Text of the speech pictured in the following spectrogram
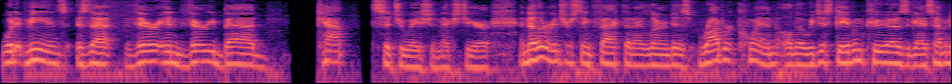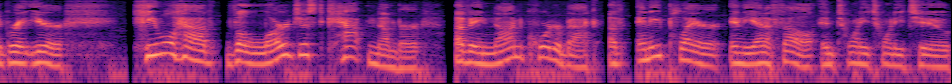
What it means is that they're in very bad cap situation next year. Another interesting fact that I learned is Robert Quinn, although we just gave him kudos, the guy's having a great year, he will have the largest cap number of a non quarterback of any player in the NFL in 2022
